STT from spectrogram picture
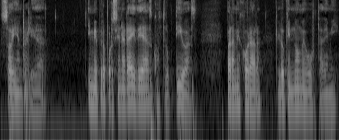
soy en realidad y me proporcionará ideas constructivas para mejorar lo que no me gusta de mí.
